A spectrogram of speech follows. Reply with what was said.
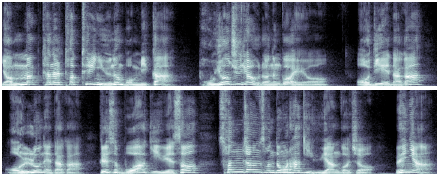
연막탄을 터트린 이유는 뭡니까? 보여주려 그러는 거예요. 어디에다가 언론에다가 그래서 뭐 하기 위해서 선전선동을 하기 위한 거죠. 왜냐?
